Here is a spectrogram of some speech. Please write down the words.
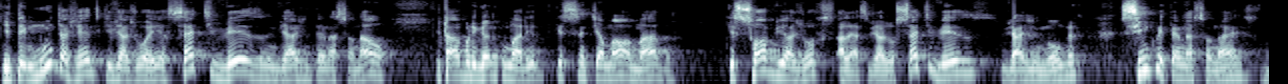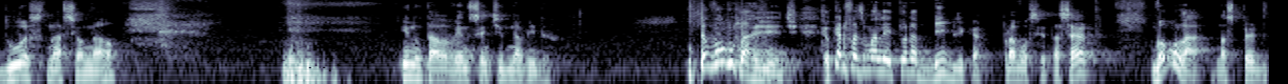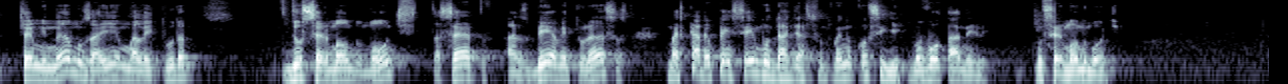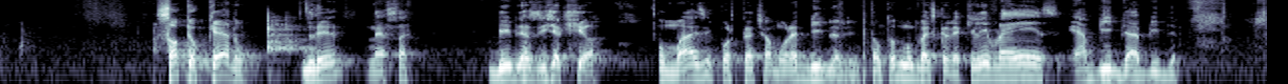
E tem muita gente que viajou aí sete vezes em viagem internacional e estava brigando com o marido porque se sentia mal amada. Que só viajou, aliás, viajou sete vezes, viagem longa, cinco internacionais, duas nacional. E não estava vendo sentido na vida. Então vamos lá, gente. Eu quero fazer uma leitura bíblica para você, tá certo? Vamos lá. Nós terminamos aí uma leitura do Sermão do Monte, tá certo? As bem-aventuranças. Mas, cara, eu pensei em mudar de assunto, mas não consegui. Vou voltar nele, no Sermão do Monte. Só que eu quero ler nessa Bíbliazinha aqui, ó. O mais importante, amor, é Bíblia, gente. Então todo mundo vai escrever: que livro é esse? É a Bíblia, é a Bíblia.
